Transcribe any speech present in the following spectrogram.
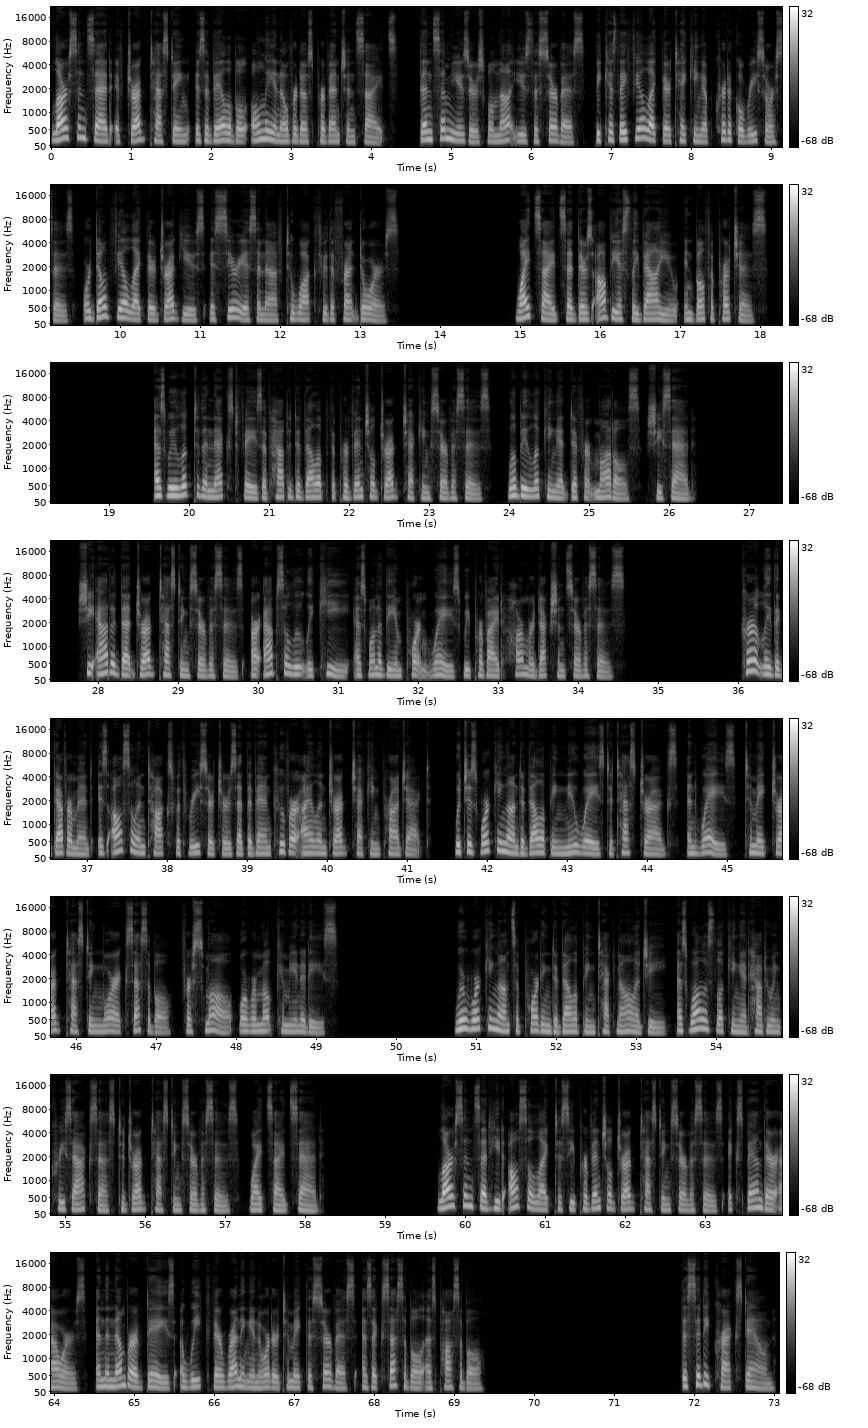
Larsen said if drug testing is available only in overdose prevention sites, then some users will not use the service because they feel like they're taking up critical resources or don't feel like their drug use is serious enough to walk through the front doors. Whiteside said there's obviously value in both approaches. As we look to the next phase of how to develop the provincial drug checking services, we'll be looking at different models, she said. She added that drug testing services are absolutely key as one of the important ways we provide harm reduction services. Currently, the government is also in talks with researchers at the Vancouver Island Drug Checking Project, which is working on developing new ways to test drugs and ways to make drug testing more accessible for small or remote communities. We're working on supporting developing technology as well as looking at how to increase access to drug testing services, Whiteside said. Larsen said he'd also like to see provincial drug testing services expand their hours and the number of days a week they're running in order to make the service as accessible as possible. The city cracks down.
